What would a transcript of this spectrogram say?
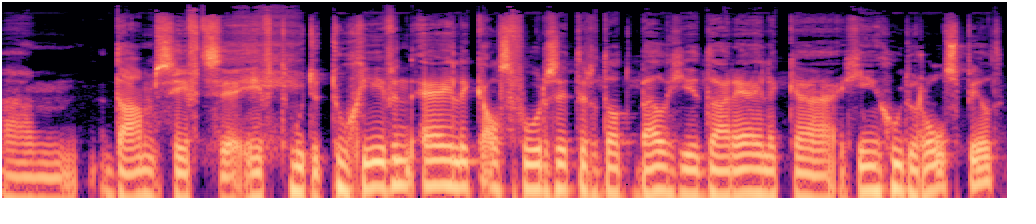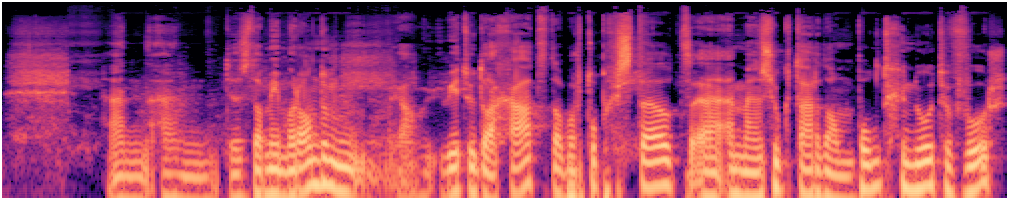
Um, Daams heeft, heeft moeten toegeven eigenlijk als voorzitter dat België daar eigenlijk uh, geen goede rol speelt. En, en dus dat memorandum, ja, u weet hoe dat gaat, dat wordt opgesteld uh, en men zoekt daar dan bondgenoten voor.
